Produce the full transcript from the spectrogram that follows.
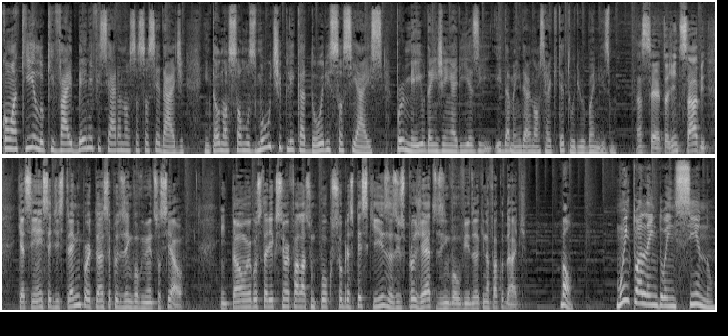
com aquilo que vai beneficiar a nossa sociedade. Então nós somos multiplicadores sociais por meio da engenharias e, e também da nossa arquitetura e urbanismo. Tá certo. A gente sabe que a ciência é de extrema importância para o desenvolvimento social. Então, eu gostaria que o senhor falasse um pouco sobre as pesquisas e os projetos desenvolvidos aqui na faculdade. Bom, muito além do ensino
